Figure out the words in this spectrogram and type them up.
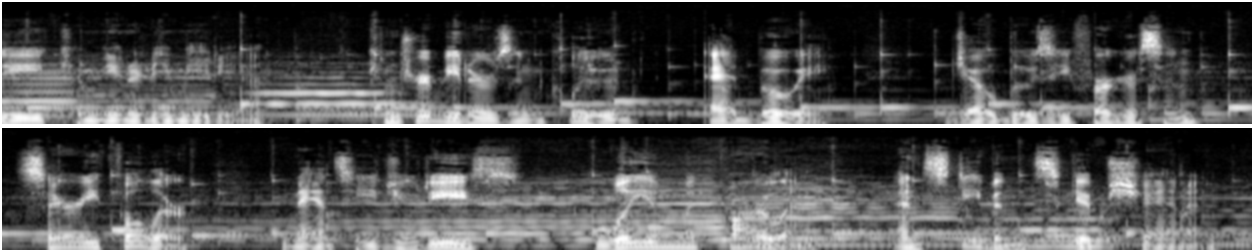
Community Media. Contributors include Ed Bowie, Joe Boozy Ferguson, Sari Fuller, Nancy Judice, William McFarlane, and Stephen Skip Shannon.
